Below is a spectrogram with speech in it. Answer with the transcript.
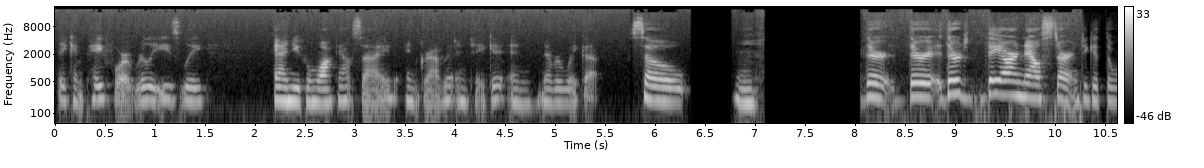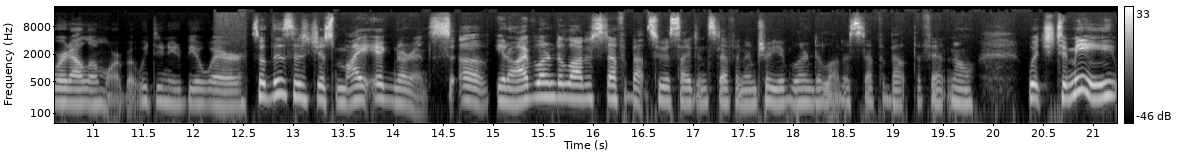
they can pay for it really easily, and you can walk outside and grab it and take it and never wake up. So Mm. they're they're they're they are now starting to get the word out a little more, but we do need to be aware. So this is just my ignorance of, you know, I've learned a lot of stuff about suicide and stuff, and I'm sure you've learned a lot of stuff about the fentanyl, which to me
